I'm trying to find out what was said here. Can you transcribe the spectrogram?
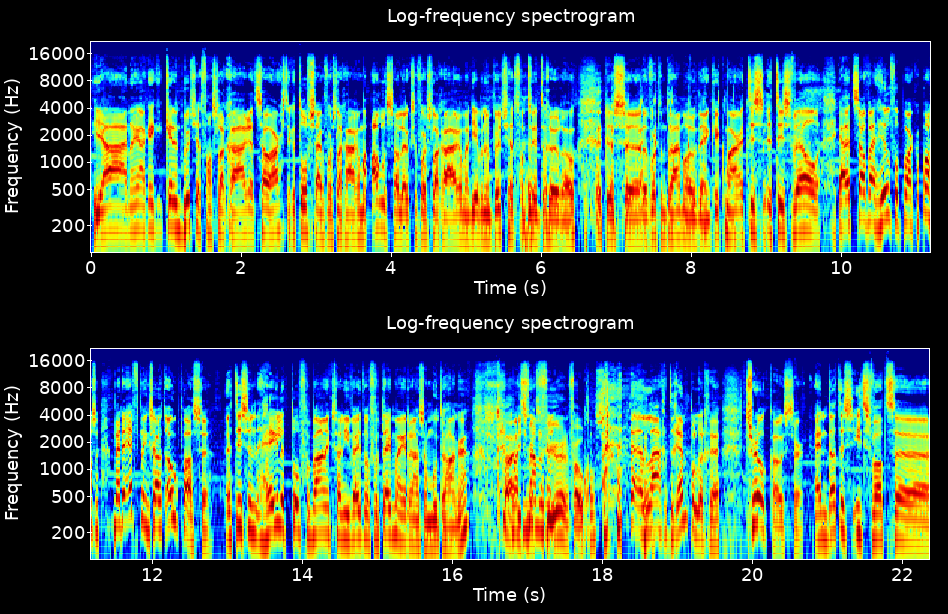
Ja, nou ja, kijk, ik ken het budget van Slagharen. Het zou hartstikke tof zijn voor Slagharen, maar alles zou leuk zijn voor Slagharen. Maar die hebben een budget van 20 euro. Dus eh, dat wordt een draaimolen, denk ik. Maar het is, het is wel... Ja, het zou bij heel veel parken passen. Bij de Efteling zou het ook passen. Het is een hele toffe baan. Ik zou niet weten wat voor thema je eraan zou moeten hangen. Nou, het iets is met namelijk vuur en vogels. een laagdrempelige trailcoaster. En dat is iets wat, eh,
